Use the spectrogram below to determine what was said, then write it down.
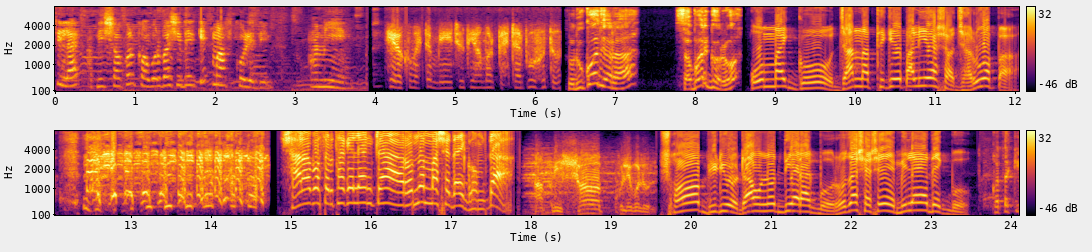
সিলায় আপনি সকল কবরবাসীদেরকে মাফ করে দিন। আমি এরকম একটা মেয়ে যদি আমার ব্যাটার বউ হতো? রুকো যারা সবার করো। ও মাই গো জান্নাত থেকে পালিয়ে আসা ঝাড়ু আপা। সারা বছর থাকে ল্যাংটা রমজান মাসে দেয় ঘুমটা। আপনি সব খুলে বলুন। সব ভিডিও ডাউনলোড দিয়ে রাখব রোজা শেষে মিলাইয়া দেখব। কথা কি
